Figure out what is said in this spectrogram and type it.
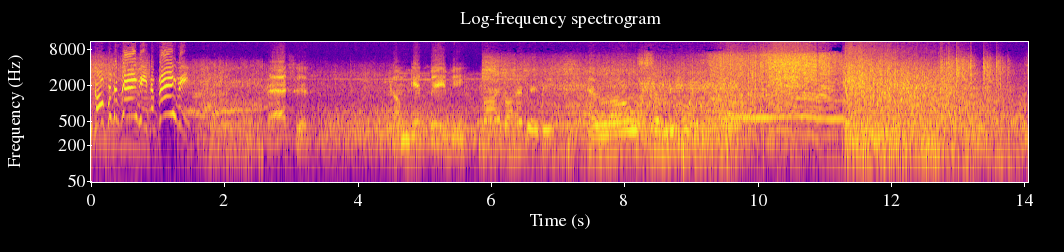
Go for the baby, the baby! That's it. Come get baby. Bye-bye, baby. Hello, 70 points.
